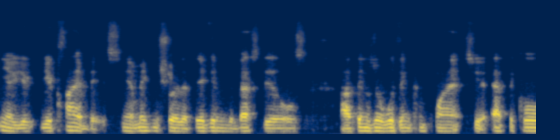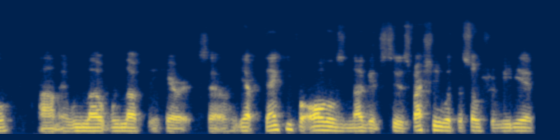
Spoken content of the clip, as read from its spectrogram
you know your your client base. You know, making sure that they're getting the best deals, uh, things are within compliance, you're ethical, um, and we love we love to hear it. So, yep, thank you for all those nuggets too, especially with the social media.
